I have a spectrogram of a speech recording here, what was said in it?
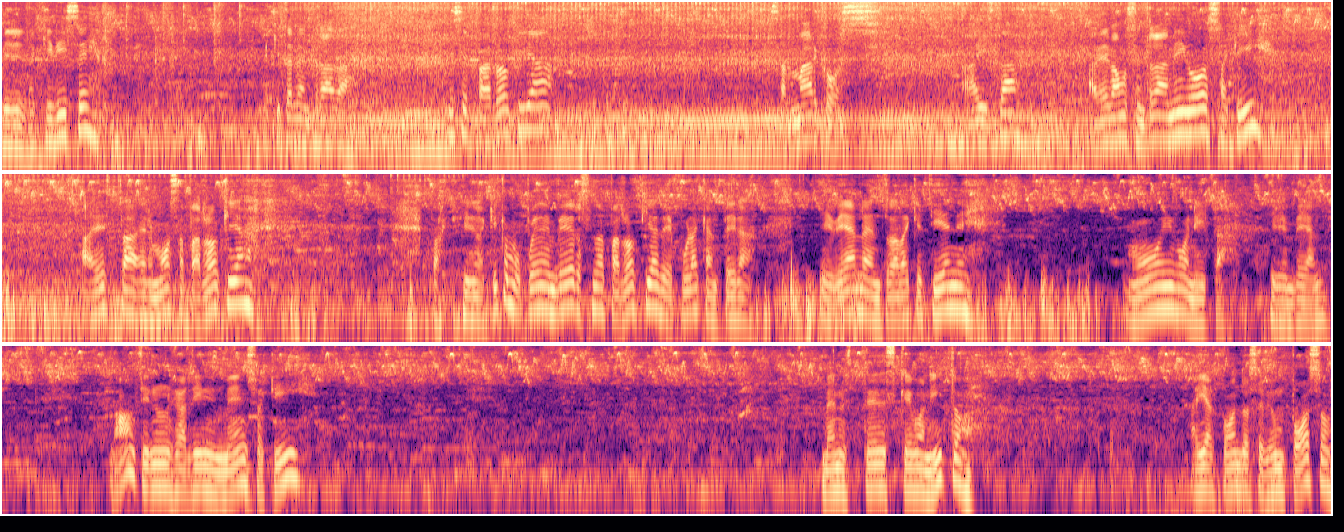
Miren, aquí dice, aquí está la entrada. Dice parroquia San Marcos. Ahí está. A ver, vamos a entrar amigos aquí a esta hermosa parroquia. Aquí, aquí como pueden ver es una parroquia de pura cantera. Y vean la entrada que tiene. Muy bonita. Miren, vean. Tiene un jardín inmenso aquí. Vean ustedes qué bonito. Ahí al fondo se ve un pozo.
